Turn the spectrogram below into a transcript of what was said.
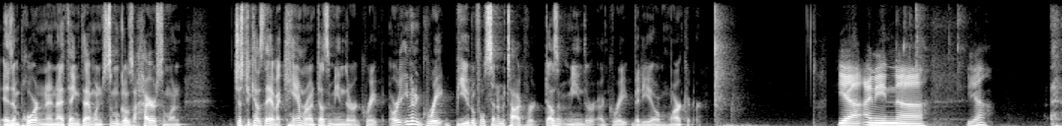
is important. And I think that when someone goes to hire someone, just because they have a camera doesn't mean they're a great or even a great beautiful cinematographer doesn't mean they're a great video marketer. Yeah, I mean, uh, yeah.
